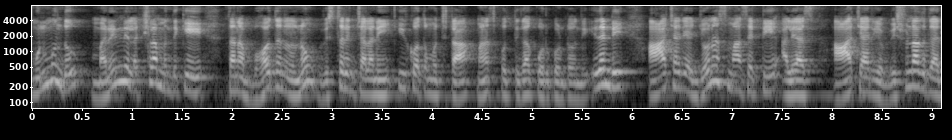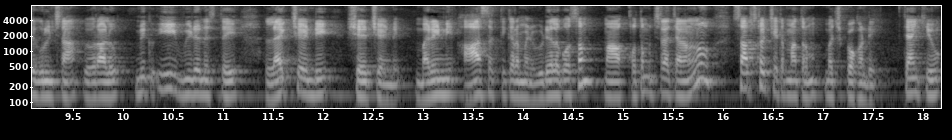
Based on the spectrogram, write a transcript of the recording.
మున్ముందు మరిన్ని లక్షల మందికి తన బోధనలను విస్తరించాలని ఈ కొత్త ముచ్చట మనస్ఫూర్తిగా కోరుకుంటోంది. ఇదండి Acharya Jonas Masetti alias Acharya Vishwanath గారి గురించిన వివరాలు. మీకు ఈ వీడియోని ఇస్తే లైక్ చేయండి షేర్ చేయండి. మరిన్ని ఆసక్తికరమైన వీడియోల కోసం మా కొత్త ముచ్చట ఛానల్ను సబ్స్క్రైబ్ చేయడం మాత్రం మర్చిపోకండి. Thank you.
